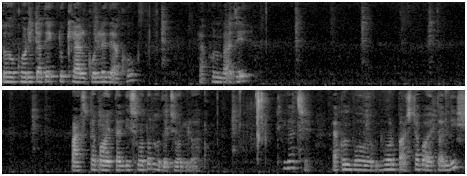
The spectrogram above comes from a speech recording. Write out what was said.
তো ঘড়িটাতে একটু খেয়াল করলে দেখো। এখন বাজে পাঁচটা পঁয়তাল্লিশ মতন হতে চলল ঠিক আছে? এখন ভোর- পাঁচটা পঁয়তাল্লিশ।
